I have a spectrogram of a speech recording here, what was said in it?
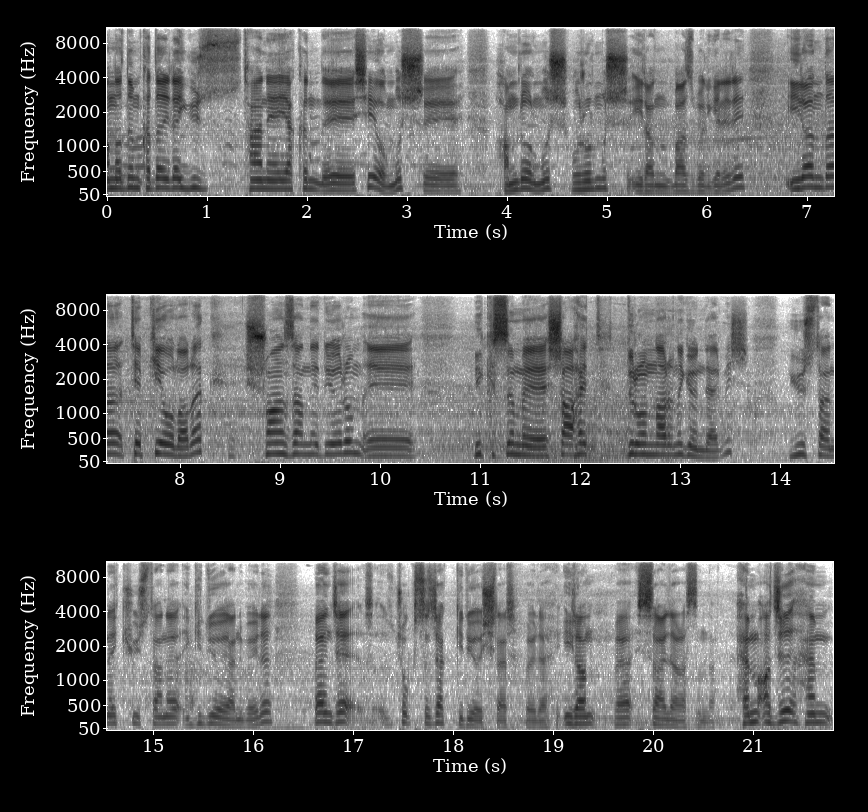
Anladığım kadarıyla 100 tane yakın e, şey olmuş, e, hamle olmuş, vurulmuş İran bazı bölgeleri. İran'da tepki olarak şu an zannediyorum e, bir kısım şahit dronlarını göndermiş. 100 tane 200 tane gidiyor yani böyle. Bence çok sıcak gidiyor işler böyle İran ve İsrail arasında. Hem acı hem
